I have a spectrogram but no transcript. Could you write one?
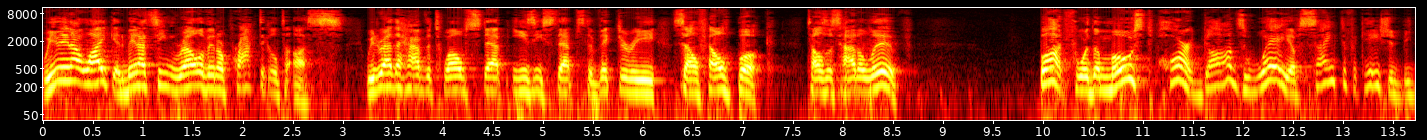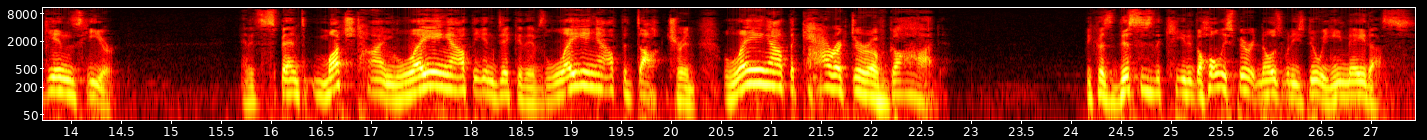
We may not like it, it may not seem relevant or practical to us. We'd rather have the 12 step easy steps to victory self-help book. Tells us how to live. But for the most part, God's way of sanctification begins here. And it's spent much time laying out the indicatives, laying out the doctrine, laying out the character of God. Because this is the key to, the Holy Spirit knows what He's doing. He made us,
